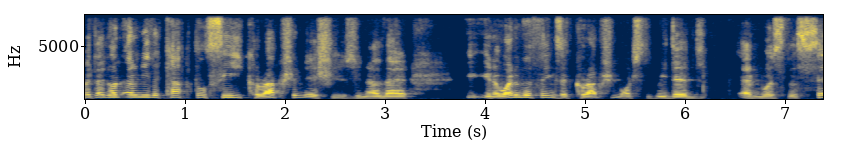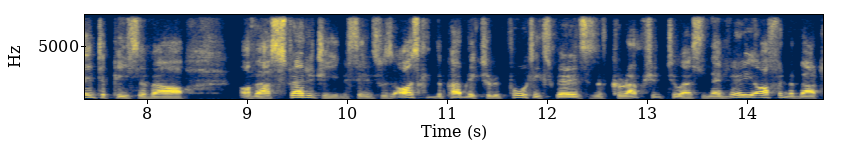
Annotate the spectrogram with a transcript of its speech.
but they're not only the capital C corruption issues. You know, they, you know, one of the things that Corruption Watch that we did and was the centerpiece of our of our strategy in a sense was asking the public to report experiences of corruption to us and they're very often about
